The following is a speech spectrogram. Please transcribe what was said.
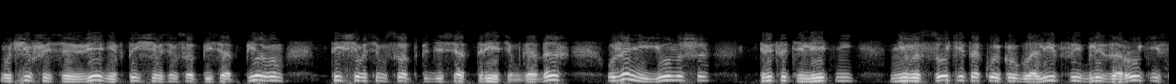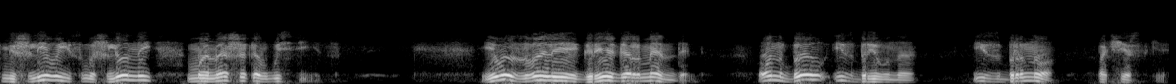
учившийся в Вене в 1851-1853 годах, уже не юноша, тридцатилетний, невысокий такой, круглолицый, близорукий, смешливый и смышленый монашек-августинец. Его звали Грегор Мендель. Он был из Брюна, из Брно, по-чешски.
